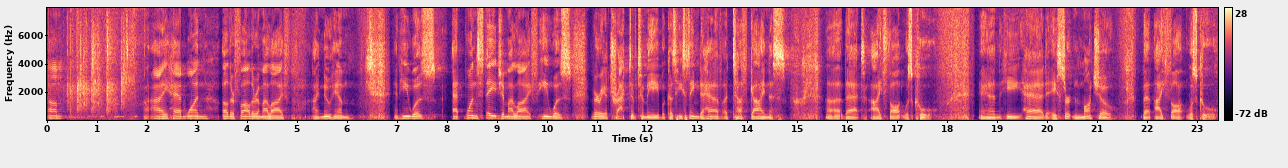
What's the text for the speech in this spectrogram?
Um, I had one other father in my life. I knew him, and he was at one stage in my life, he was very attractive to me because he seemed to have a tough guyness uh, that I thought was cool. And he had a certain macho that I thought was cool.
